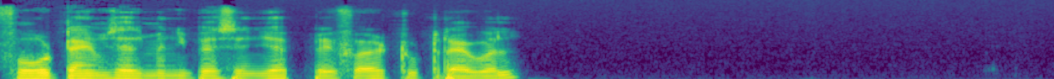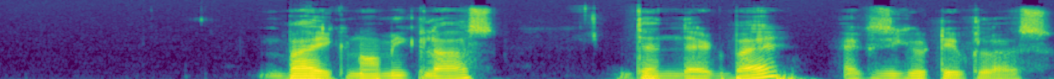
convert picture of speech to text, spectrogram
4 times as many passengers prefer to travel by economy class than that by executive class.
